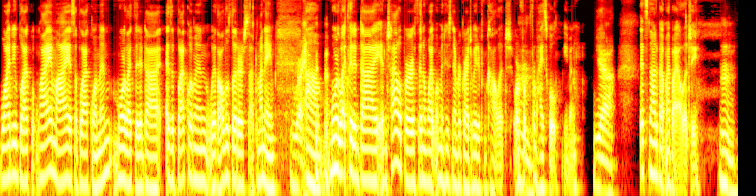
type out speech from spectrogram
Why do black? Why am I, as a black woman, more likely to die as a black woman with all those letters after my name, right? um, more likely to die in childbirth than a white woman who's never graduated from college or from, mm. from high school, even? Yeah, that's not about my biology. Mm.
